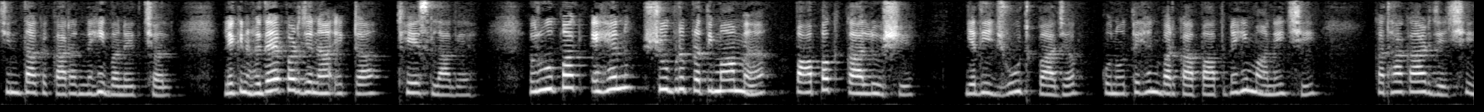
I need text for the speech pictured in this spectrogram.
चिंता के कारण नहीं बनैत छल, लेकिन हृदय पर जेना एकटा ठेस लागे। रूपक एहन शुभ्र प्रतिमा में पापक कालुष्य। यदि झूठ बाजब कोनो तेहन बड़का पाप नहीं मानै छी, कथाकार जे छी,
